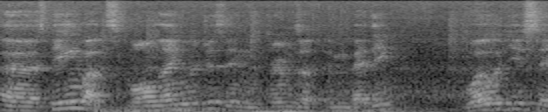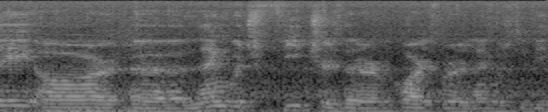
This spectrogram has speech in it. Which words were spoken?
Uh, speaking about small languages in terms of embedding, what would you say are uh, language features that are required for a language to be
